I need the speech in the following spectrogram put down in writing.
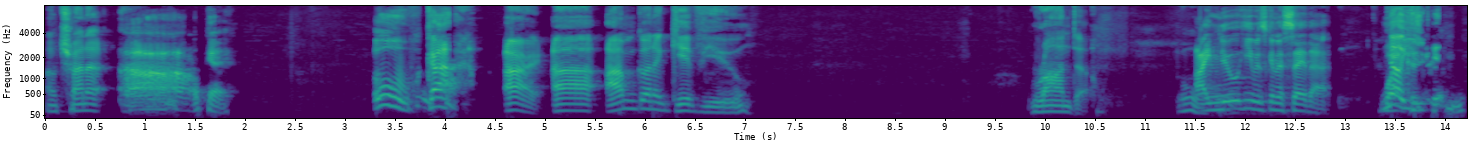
I'm trying to. Ah, okay. Oh God. All right. Uh, I'm gonna give you Rondo. Ooh. I knew he was going to say that. No, What, you 'cause- didn't.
